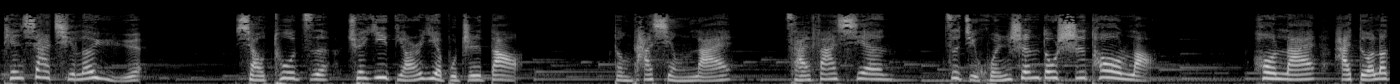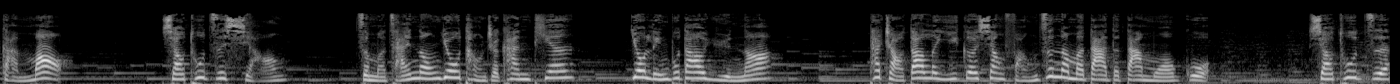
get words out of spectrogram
天下起了雨，小兔子却一点儿也不知道。等他醒来，才发现自己浑身都湿透了，后来还得了感冒。小兔子想：怎么才能又躺着看天，又淋不到雨呢？他找到了一个像房子那么大的大蘑菇，小兔子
